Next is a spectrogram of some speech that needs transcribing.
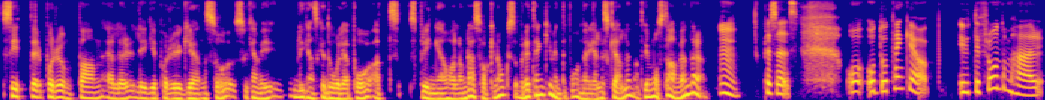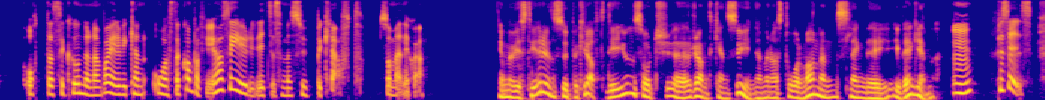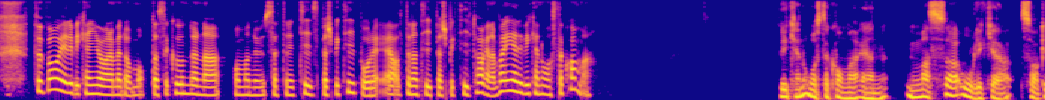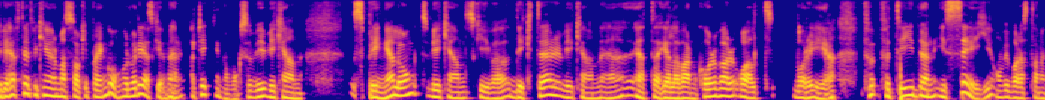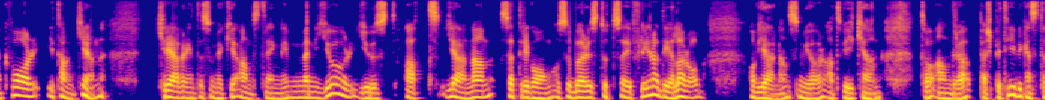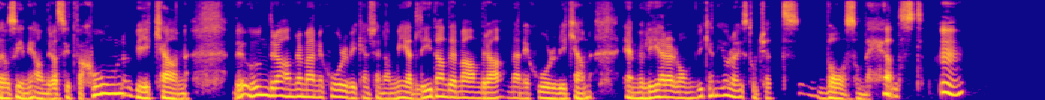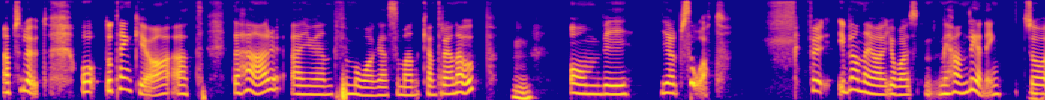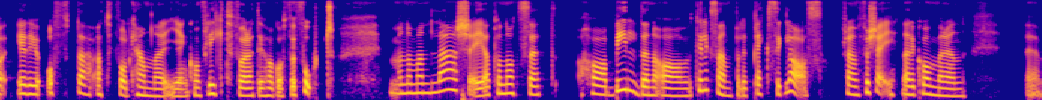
sitter på rumpan eller ligger på ryggen så, så kan vi bli ganska dåliga på att springa och alla de där sakerna också. Men det tänker vi inte på när det gäller skallen, att vi måste använda den. Mm, precis. Och, och då tänker jag utifrån de här åtta sekunderna, vad är det vi kan åstadkomma? För jag ser ju det lite som en superkraft som människa. Ja men visst är det en superkraft. Det är ju en sorts eh, röntgensyn. Jag menar Stålmannen slängde i, i väggen. Mm, precis. För vad är det vi kan göra med de åtta sekunderna om man nu sätter ett tidsperspektiv på det, alternativ perspektivtagande. Vad är det vi kan åstadkomma? Vi kan åstadkomma en massa olika saker. Det är häftigt att vi kan göra massa saker på en gång och det var det jag skrev den här artikeln om också. Vi, vi kan springa långt, vi kan skriva dikter, vi kan eh, äta hela varmkorvar och allt vad det är. För, för tiden i sig, om vi bara stannar kvar i tanken, kräver inte så mycket ansträngning men gör just att hjärnan sätter igång och så börjar det studsa i flera delar av, av hjärnan som gör att vi kan ta andra perspektiv, vi kan sätta oss in i andra situation, vi kan beundra andra människor, vi kan känna medlidande med andra människor, vi kan emulera dem, vi kan göra i stort sett vad som helst. Mm. Absolut. Och då tänker jag att det här är ju en förmåga som man kan träna upp mm. om vi hjälps åt. För ibland när jag jobbar med handledning så mm. är det ju ofta att folk hamnar i en konflikt för att det har gått för fort. Men om man lär sig att på något sätt ha bilden av till exempel ett plexiglas framför sig när det kommer en eh,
